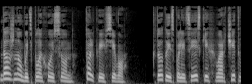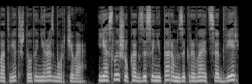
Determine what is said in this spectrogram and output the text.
«Должно быть плохой сон, только и всего». Кто-то из полицейских ворчит в ответ что-то неразборчивое. Я слышу, как за санитаром закрывается дверь,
